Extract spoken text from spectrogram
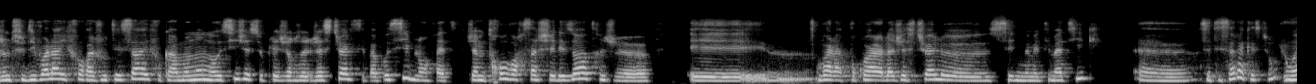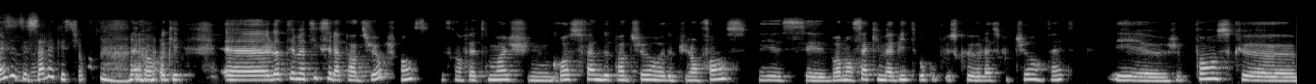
je me suis dit voilà, il faut rajouter ça, il faut qu'à un moment moi aussi j'ai ce plaisir gestuel, c'est pas possible en fait. J'aime trop voir ça chez les autres et je et euh, voilà pourquoi la gestuelle euh, c'est une de mes thématiques? Euh, c'était ça la question? Ouais, c'était ça la question. D'accord, ok. Euh, L'autre thématique, c'est la peinture, je pense. Parce qu'en fait, moi, je suis une grosse fan de peinture depuis l'enfance. Et c'est vraiment ça qui m'habite beaucoup plus que la sculpture, en fait. Et je pense que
